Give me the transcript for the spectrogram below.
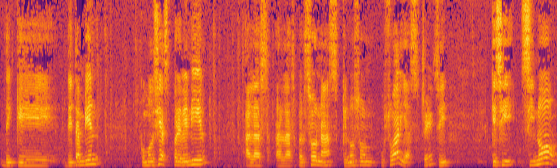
de que de también, como decías, prevenir a las, a las personas que no son usuarias, ¿Sí? ¿sí? Que si, si no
